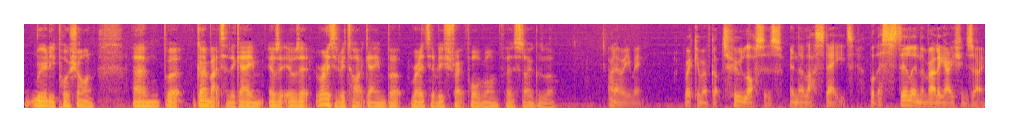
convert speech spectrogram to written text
really push on. Um, but going back to the game, it was it was a relatively tight game, but relatively straightforward one for Stoke as well. I know what you mean. Wycombe have got two losses in the last eight, but they're still in the relegation zone,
